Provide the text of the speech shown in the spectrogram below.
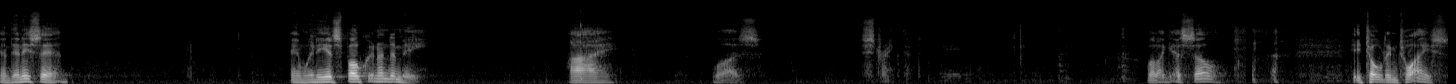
And then he said, And when he had spoken unto me, I was strengthened. Well, I guess so. he told him twice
